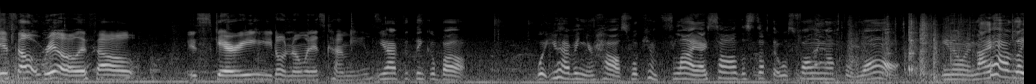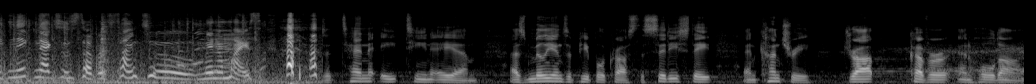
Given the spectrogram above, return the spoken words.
It felt real. It felt it's scary. You don't know when it's coming. You have to think about what you have in your house, what can fly. I saw all the stuff that was falling off the wall, you know, and I have like knickknacks and stuff. It's time to minimize. It's at 10:18 a.m. as millions of people across the city, state, and country drop, cover, and hold on.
